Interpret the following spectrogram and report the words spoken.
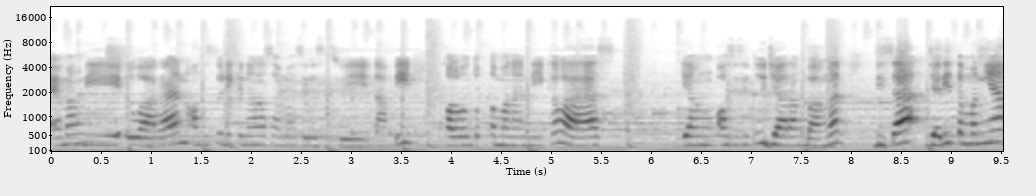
emang di luaran osis tuh dikenal sama siswa-siswi tapi kalau untuk temenan di kelas yang osis itu jarang banget bisa jadi temennya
